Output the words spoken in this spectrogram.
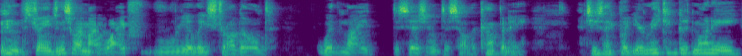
strange. And this is why my wife really struggled with my decision to sell the company. And she's like, but you're making good money.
